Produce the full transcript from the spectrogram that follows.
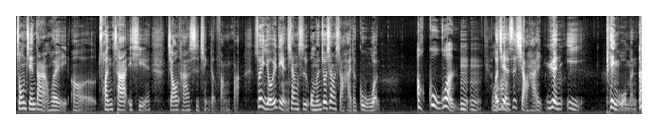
中间当然会呃穿插一些教他事情的方法。所以有一点像是我们就像小孩的顾问哦，顾问，嗯嗯，而且是小孩愿意。聘我们当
